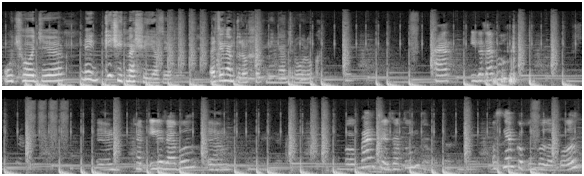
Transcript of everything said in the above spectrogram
Úgyhogy még kicsit mesélj azért. Mert én nem tudok sok mindent róluk. Hát igazából... Öm, hát igazából öm, a páncélzatunk azt nem kapunk alapból,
